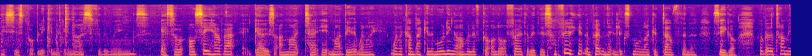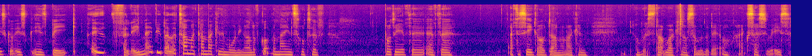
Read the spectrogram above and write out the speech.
this is probably going to be nice for the wings. Yeah so I'll see how that goes. I might uh, it might be that when I when I come back in the morning I will have got a lot further with this. I'm feeling at the moment that it looks more like a dove than a seagull. But by the time he's got his, his beak hopefully maybe by the time I come back in the morning I'll have got the main sort of body of the of the of the seagull done and I can start working on some of the little accessories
